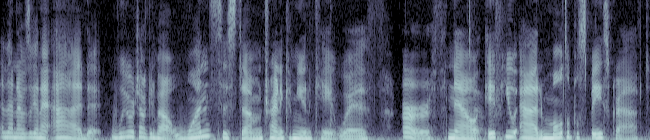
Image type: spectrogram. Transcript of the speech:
And then I was going to add, we were talking about one system trying to communicate with Earth. Now, if you add multiple spacecraft,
